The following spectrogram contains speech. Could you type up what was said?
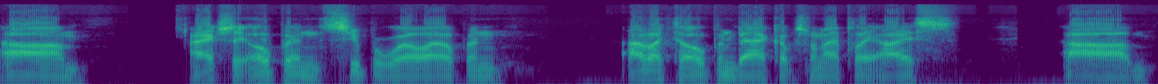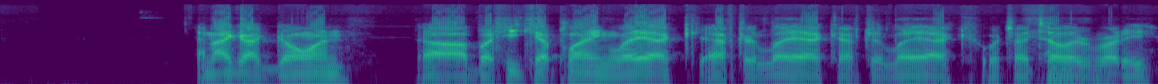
Um, I actually opened super well. I opened I like to open backups when I play ice, um, and I got going. Uh, but he kept playing Layak after Layak after Layak, which I tell everybody,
